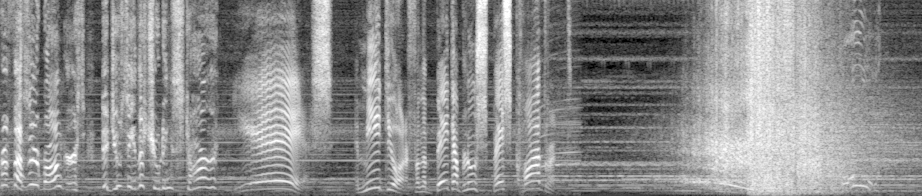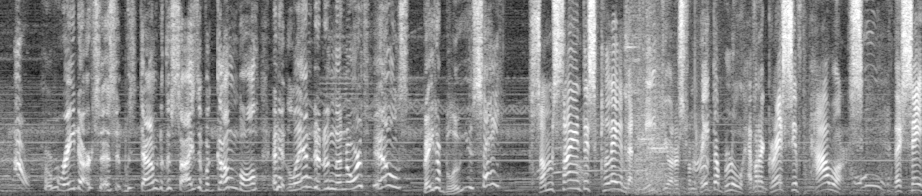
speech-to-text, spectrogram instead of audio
Professor Bonkers, did you see the shooting star? Yes. A meteor from the Beta Blue Space Quadrant. Radar says it was down to the size of a gumball and it landed in the North Hills. Beta Blue, you say? Some scientists claim that meteors from Beta Blue have regressive powers. They say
